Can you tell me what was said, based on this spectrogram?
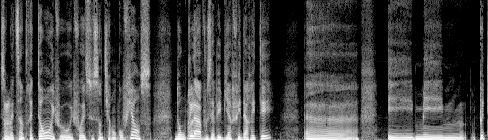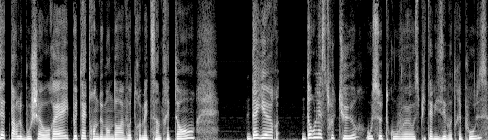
son Mm. médecin traitant, il faut, il faut se sentir en confiance. Donc Ouais. là, vous avez bien fait d'arrêter. Euh, et mais hum, peut-être par le bouche à oreille, peut-être en demandant à votre médecin traitant. D'ailleurs, dans la structure où se trouve hospitalisée votre épouse,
